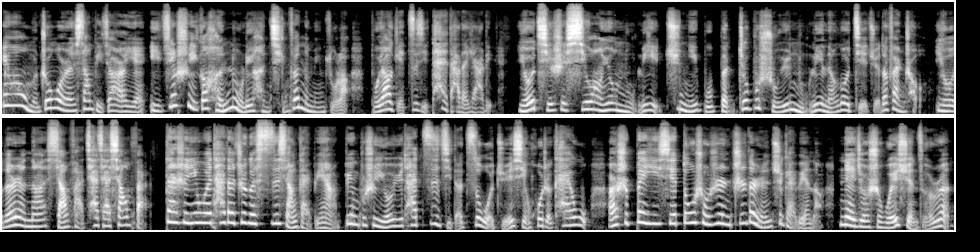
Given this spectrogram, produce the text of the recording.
因为我们中国人相比较而言，已经是一个很努力、很勤奋的民族了。不要给自己太大的压力，尤其是希望用努力去弥补本就不属于努力能够解决的范畴。有的人呢，想法恰恰相反。但是因为他的这个思想改变啊，并不是由于他自己的自我觉醒或者开悟，而是被一些兜售认知的人去改变的，那就是唯选择论。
